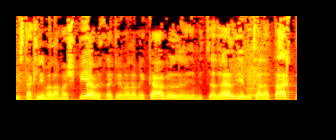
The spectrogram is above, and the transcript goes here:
מסתכלים על המשפיע, מסתכלים על המקבל, מצד האלגיה, מצד התחת,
